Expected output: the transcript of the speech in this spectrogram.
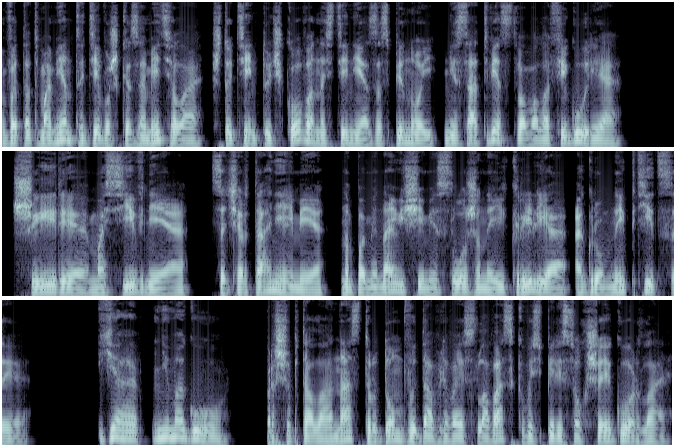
В этот момент девушка заметила, что тень Тучкова на стене за спиной не соответствовала фигуре. Шире, массивнее, с очертаниями, напоминающими сложенные крылья огромной птицы. «Я не могу», – прошептала она, с трудом выдавливая слова сквозь пересохшее горло.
